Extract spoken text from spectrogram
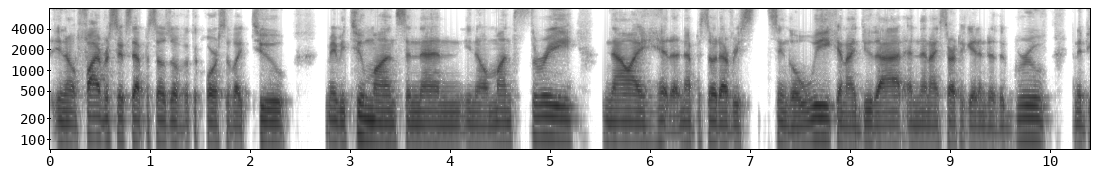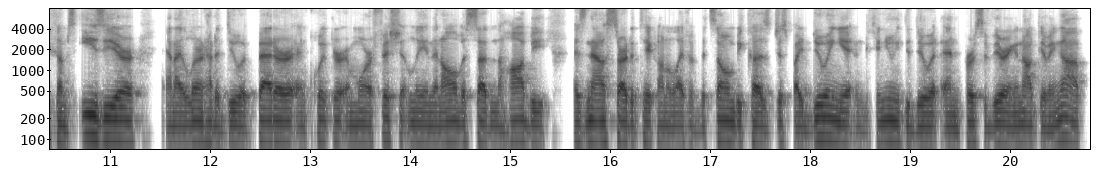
you know, five or six episodes over the course of like two maybe two months and then you know month three now i hit an episode every single week and i do that and then i start to get into the groove and it becomes easier and i learn how to do it better and quicker and more efficiently and then all of a sudden the hobby has now started to take on a life of its own because just by doing it and continuing to do it and persevering and not giving up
